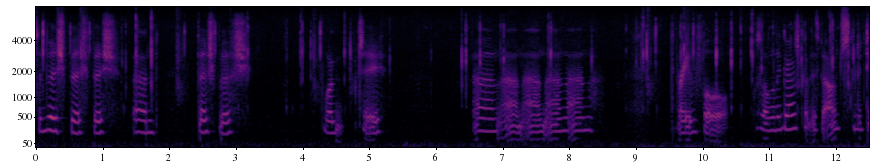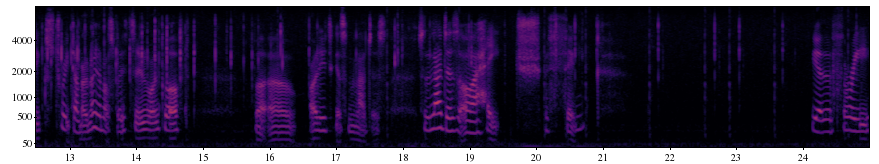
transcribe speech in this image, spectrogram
So bush, bush, bush, and bush, bush. One, two, and, and, and, and, and, three and four. So I'm gonna go and cut this bit. I'm just gonna dig straight down. I know you're not supposed to Minecraft, but uh, I need to get some ladders. So the ladders are H, I think. Yeah, there are three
